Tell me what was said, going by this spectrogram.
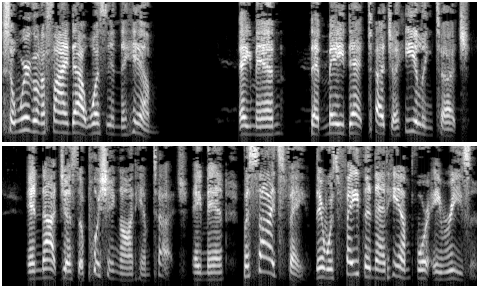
So we're going to find out what's in the hem. Amen. That made that touch a healing touch and not just a pushing on him touch. Amen. Besides faith, there was faith in that hem for a reason.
